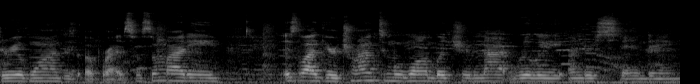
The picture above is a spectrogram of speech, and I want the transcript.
three of Wands is upright. So somebody, it's like you're trying to move on, but you're not really understanding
